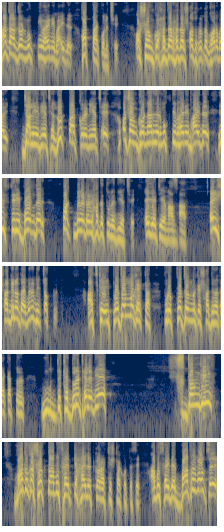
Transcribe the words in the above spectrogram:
হাজার জন মুক্তি বাহিনী ভাইদের হত্যা করেছে। অসংখ্য হাজার হাজার শত শত ঘর বাড়ি জ্বালিয়ে দিয়েছে, লুটপাট করে নিয়েছে। অসংখ্য নারীদের মুক্তি বাহিনী ভাইদের স্ত্রী, বোনদের পাক মিলিটারির হাতে তুলে দিয়েছে। এই এটিএম আজহার, এই স্বাধীনতা বিরোধী চক্র আজকে এই প্রজন্মকে একটা, পুরো প্রজন্মকে স্বাধীনতা একাত্তরের দিকে দূরে ঠেলে দিয়ে জঙ্গি মাদকাসক্ত আবু সাইদকে হাইলাইট করার চেষ্টা করতেছে। আবু সাইদের বাপে বলছে,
